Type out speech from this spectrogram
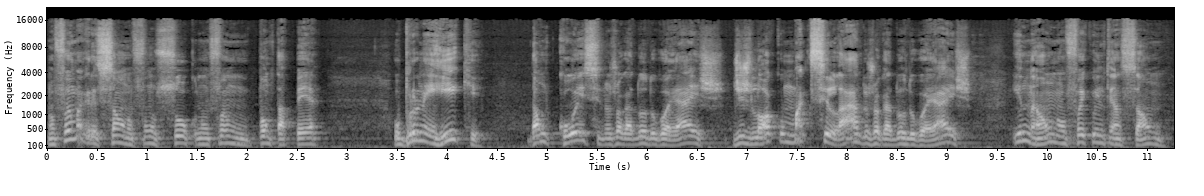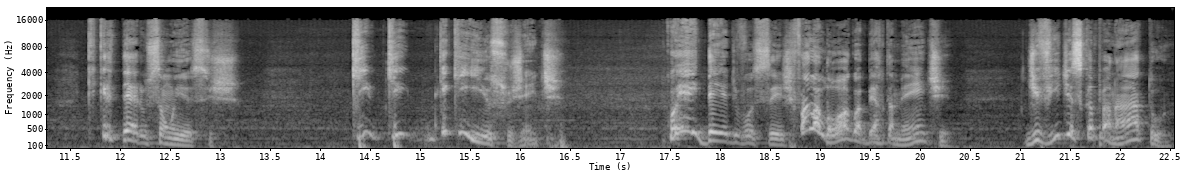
Não foi uma agressão, não foi um soco, não foi um pontapé. O Bruno Henrique dá um coice no jogador do Goiás, desloca o maxilar do jogador do Goiás e não, não foi com intenção. Que critérios são esses? Que que que, que é isso, gente? Qual é a ideia de vocês? Fala logo abertamente. Divide esse campeonato.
